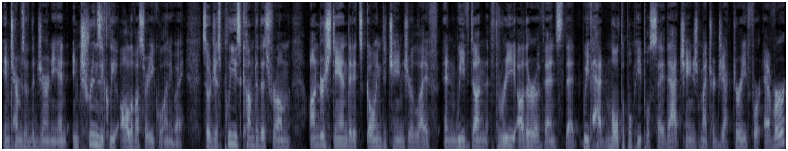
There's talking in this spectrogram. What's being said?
in terms of the journey. And intrinsically, all of us are equal anyway. So just please come to this room, understand that it's going to change your life. And we've done three other events that we've had multiple people say that changed my trajectory forever.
